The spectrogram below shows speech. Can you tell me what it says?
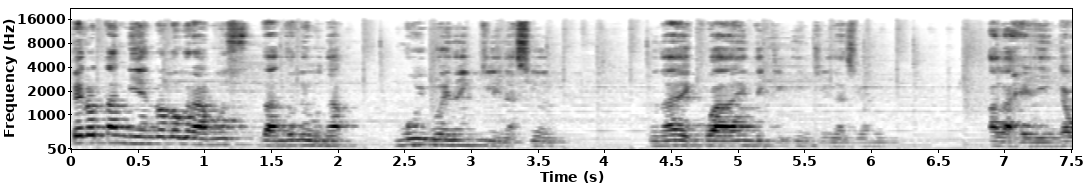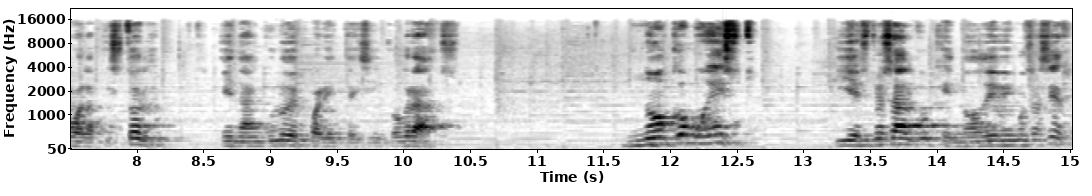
Pero también lo logramos dándole una muy buena inclinación una adecuada inclinación a la jeringa o a la pistola en ángulo de 45 grados. No como esto. Y esto es algo que no debemos hacer.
